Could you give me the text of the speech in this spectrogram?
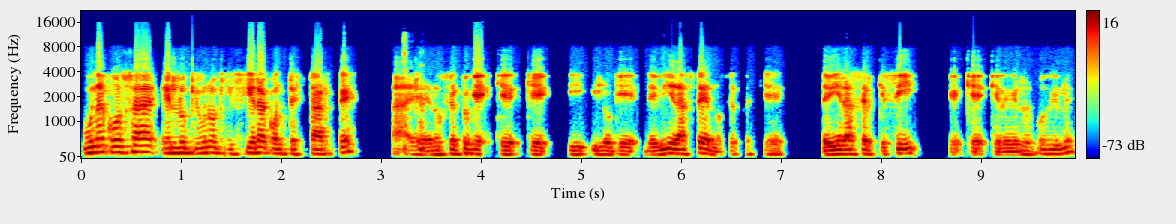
una cosa es lo que uno quisiera contestarte, ah, eh, ¿no es cierto? Que, que, y, lo que debiera ser, ¿no es cierto? Es que debiera ser que sí, que, que, debiera ser posible,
